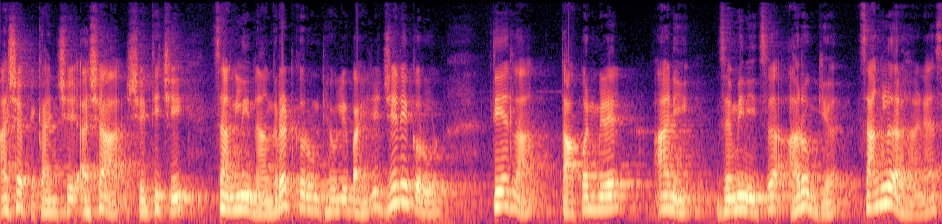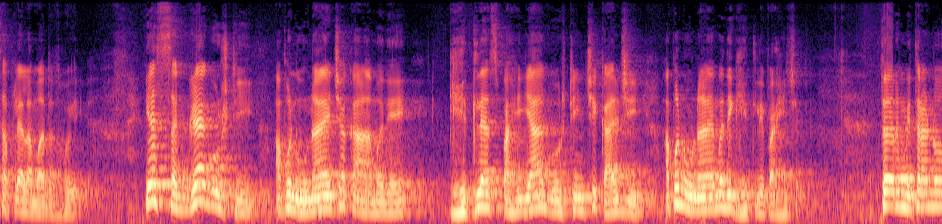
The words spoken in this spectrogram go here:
अशा पिकांची अशा शेतीची चांगली नांगरट करून ठेवली पाहिजे जेणेकरून त्याला तापण मिळेल आणि जमिनीचं आरोग्य चांगलं राहण्यास आपल्याला मदत होईल. या सगळ्या गोष्टी आपण उन्हाळ्याच्या काळामध्ये घेतल्याच पाहिजे या गोष्टींची काळजी आपण उन्हाळ्यामध्ये घेतली पाहिजे. तर मित्रांनो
